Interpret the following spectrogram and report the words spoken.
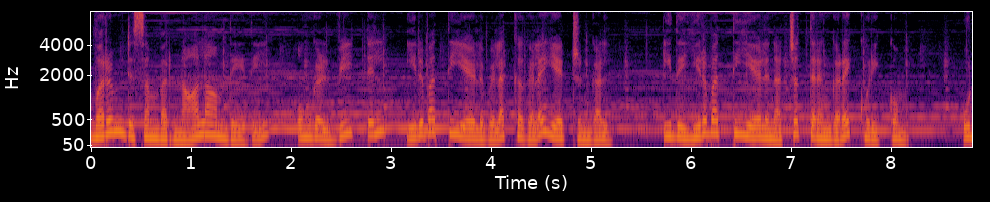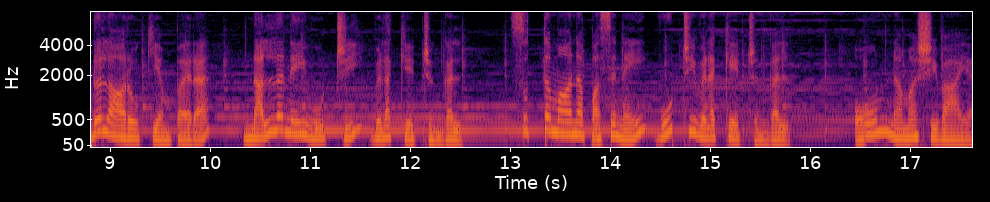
வரும் டிசம்பர் நாலாம் தேதி உங்கள் வீட்டில் இருபத்தி ஏழு விளக்குகளை ஏற்றுங்கள். இது இருபத்தி ஏழு நட்சத்திரங்களை குறிக்கும். உடல் ஆரோக்கியம் பெற நல்லெண்ணெய் ஊற்றி விளக்கேற்றுங்கள். சுத்தமான பசுனை ஊற்றி விளக்கேற்றுங்கள். ஓம் நம சிவாய.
